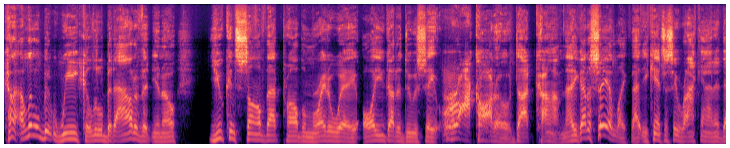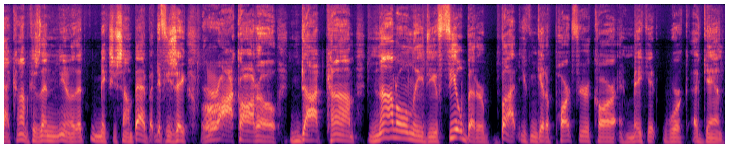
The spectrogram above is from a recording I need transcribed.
kind of a little bit weak, a little bit out of it, you know you can solve that problem right away. All you got to do is say rockauto.com. Now you got to say it like that. You can't just say rockauto.com because then, you know, that makes you sound bad. But if you say rockauto.com, not only do you feel better, but you can get a part for your car and make it work again.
